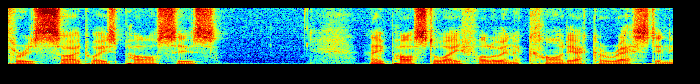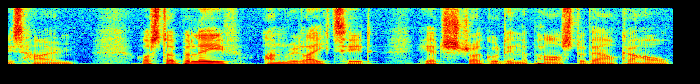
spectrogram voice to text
for his sideways passes. They passed away following a cardiac arrest in his home, whilst I believe, unrelated, he had struggled in the past with alcohol.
